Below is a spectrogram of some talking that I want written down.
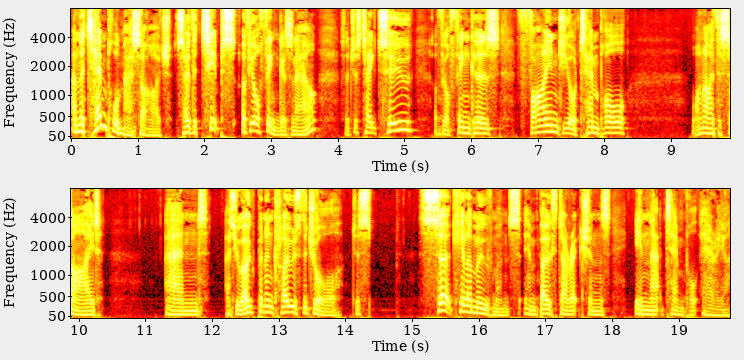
And the temple massage, so the tips of your fingers now so just take two of your fingers, find your temple, one either side, and as you open and close the jaw, just circular movements in both directions in that temple area.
